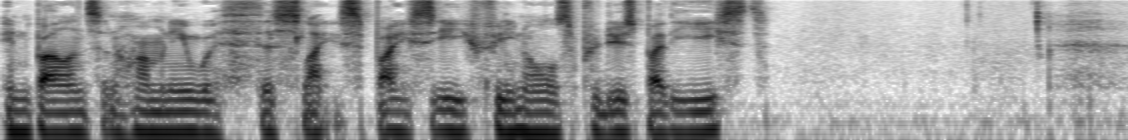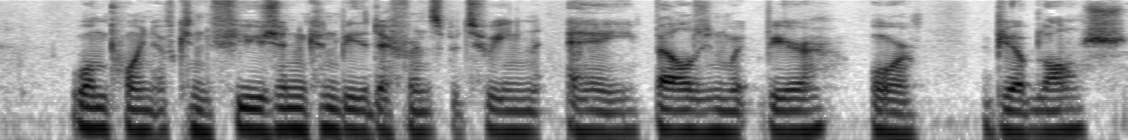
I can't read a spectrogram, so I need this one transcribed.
in balance and harmony with the slight spicy phenols produced by the yeast. One point of confusion can be the difference between a Belgian wit beer or Bier Blanche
